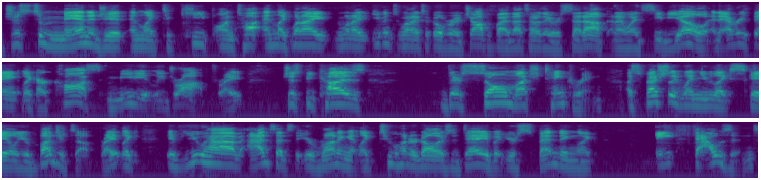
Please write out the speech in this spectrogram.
just to manage it and like to keep on top and like when i when i even when i took over at shopify that's how they were set up and i went cbo and everything like our costs immediately dropped right just because there's so much tinkering especially when you like scale your budgets up right? Like if you have ad sets that you're running at like $200 a day but you're spending like 8000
